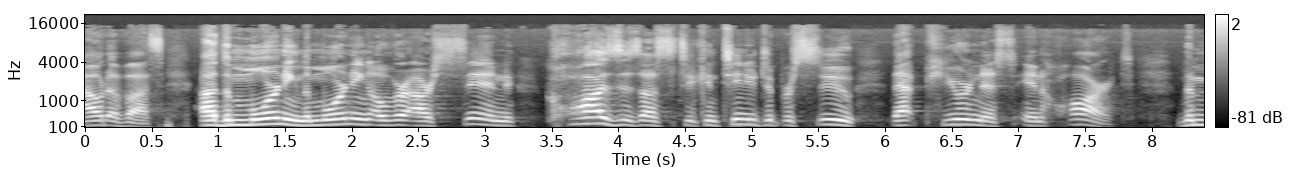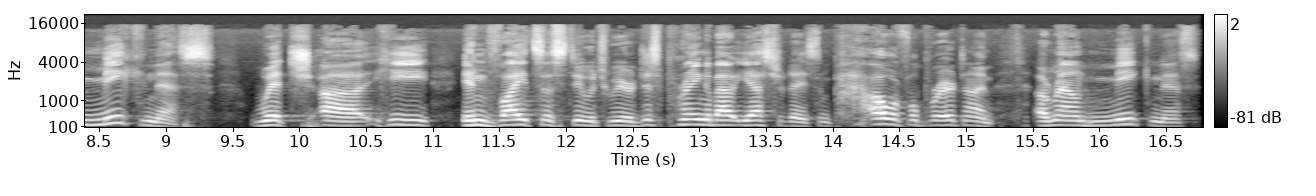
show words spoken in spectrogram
out of us. Uh, the mourning, the mourning over our sin causes us to continue to pursue that pureness in heart. The meekness, which uh, he invites us to, which we were just praying about yesterday, some powerful prayer time around meekness,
